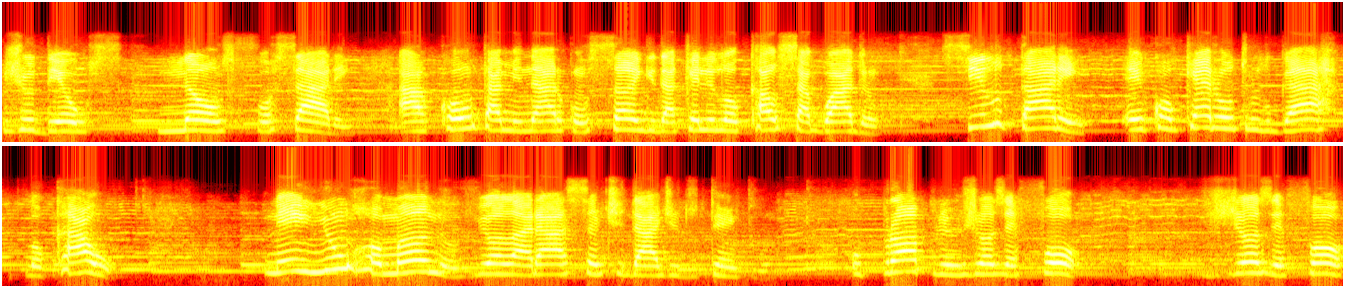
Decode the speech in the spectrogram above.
judeus não se forçarem a contaminar com sangue daquele local sagrado. Se lutarem em qualquer outro lugar, local, nenhum romano violará a santidade do templo. O próprio Josefo, Josefo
